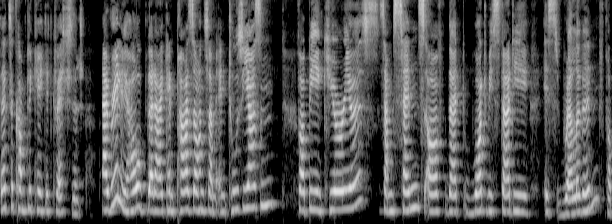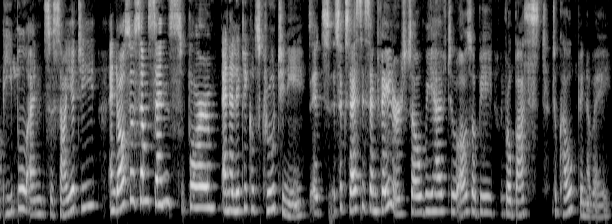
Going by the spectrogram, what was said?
that's a complicated question. I really hope that I can pass on some enthusiasm for being curious, some sense of that what we study is relevant for people and society, and also some sense for analytical scrutiny. It's successes and failures, so we have to also be robust to cope in a way.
